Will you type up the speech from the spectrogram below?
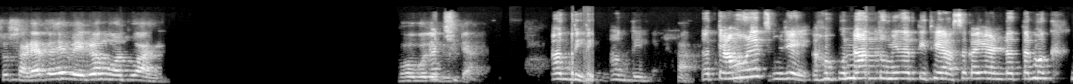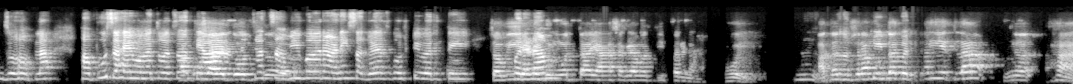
सो सड्याचं हे वेगळं महत्त्व आहे. भौगोलिकदृष्ट्या. अगदी अगदी. त्यामुळेच म्हणजे पुन्हा तुम्ही जर तिथे असं काही आणलं तर मग जो आपला हापूस आहे महत्त्वाचा त्या चवीवर आणि सगळ्याच गोष्टीवरती हो, परिणाम गुणवत्ता या सगळ्यावरती परिणाम. होय. आता दुसरा मुद्दा इथला हा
